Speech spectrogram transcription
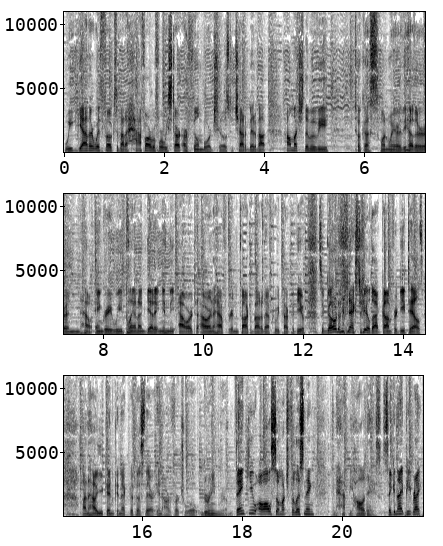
We gather with folks about a half hour before we start our film board shows to chat a bit about how much the movie took us one way or the other and how angry we plan on getting in the hour to hour and a half we're going to talk about it after we talk with you. So go to thenextreel.com for details on how you can connect with us there in our virtual green room. Thank you all so much for listening and happy holidays. Say goodnight, Pete Wright.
